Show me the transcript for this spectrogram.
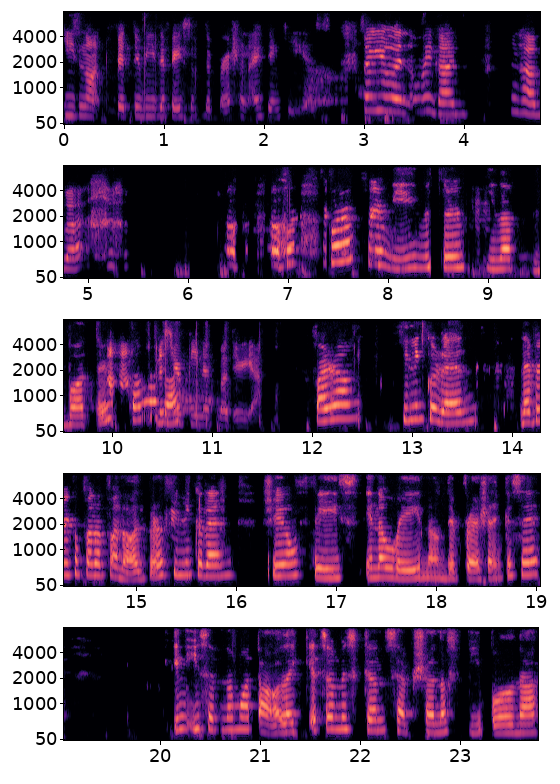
he's not fit to be the face of depression, I think he is. So yun, oh my god, ang haba. For, for me, Mr. Peanut Butter, tama ba? Mr. Peanut Butter, yeah. Parang, feeling ko rin, never ko pa napanood, pero feeling ko rin, siya yung face, in a way, ng depression. Kasi, iniisip ng mga tao, like, it's a misconception of people na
